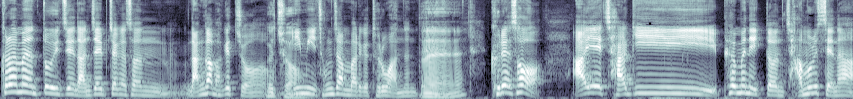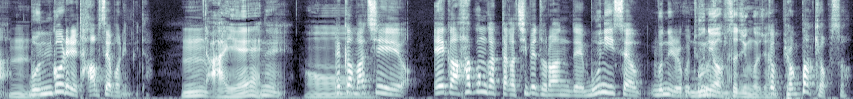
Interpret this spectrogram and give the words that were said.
그러면 또 이제 난자 입장에선 난감하겠죠. 그쵸. 이미 정자 한 마리가 들어왔는데. 네. 그래서 아예 자기 표면에 있던 자물쇠나 음. 문고리를 다 없애버립니다. 음, 아예? 네. 어. 그러니까 마치 애가 학원 갔다가 집에 돌아왔는데 문이 있어야 문을 열고 문이 들어오잖아요. 없어진 거죠. 그러니까 벽밖에 없어.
